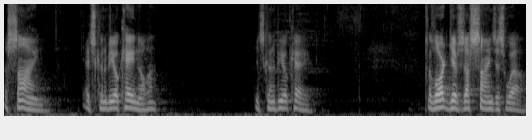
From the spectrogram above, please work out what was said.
a sign. It's going to be okay, Noah. It's going to be okay. The Lord gives us signs as well.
